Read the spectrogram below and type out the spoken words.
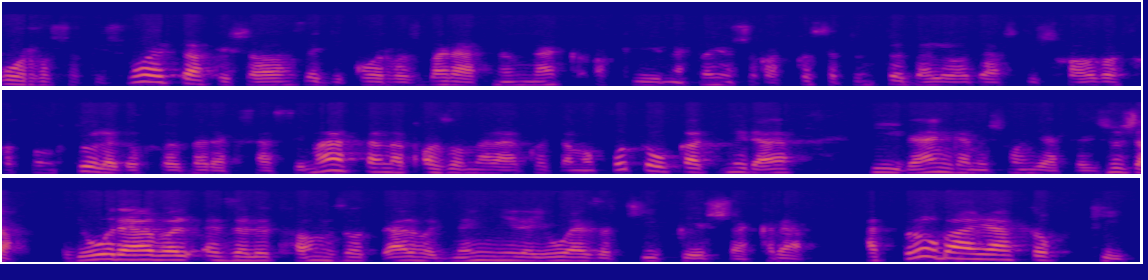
orvosok is voltak, és az egyik orvos barátnőmnek, akinek nagyon sokat köszönhetünk, több előadást is hallgathatunk tőle, dr. Beregszászi Mártának, azonnal elküldtem a fotókat, mire hív engem, és mondják, hogy Zsuzsa, egy órával ezelőtt hangzott el, hogy mennyire jó ez a csípésekre. Hát próbáljátok ki.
